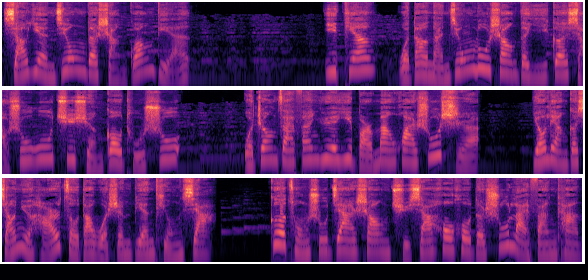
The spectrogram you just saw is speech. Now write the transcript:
小眼睛的闪光点。一天，我到南京路上的一个小书屋去选购图书。我正在翻阅一本漫画书时，有两个小女孩走到我身边停下，各从书架上取下厚厚的书来翻看。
